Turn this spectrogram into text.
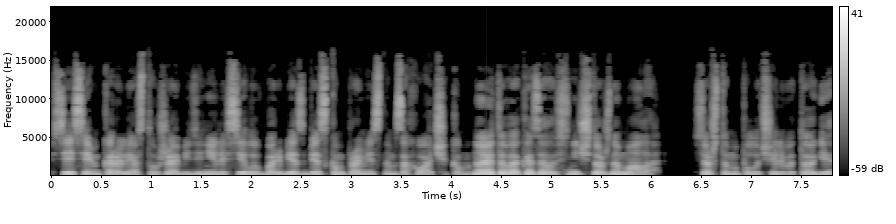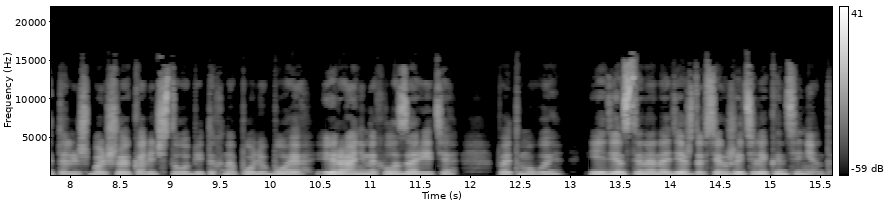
все семь королевств уже объединили силы в борьбе с бескомпромиссным захватчиком, но этого оказалось ничтожно мало. Все, что мы получили в итоге, это лишь большое количество убитых на поле боя и раненых в лазарете. Поэтому вы — единственная надежда всех жителей континента.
